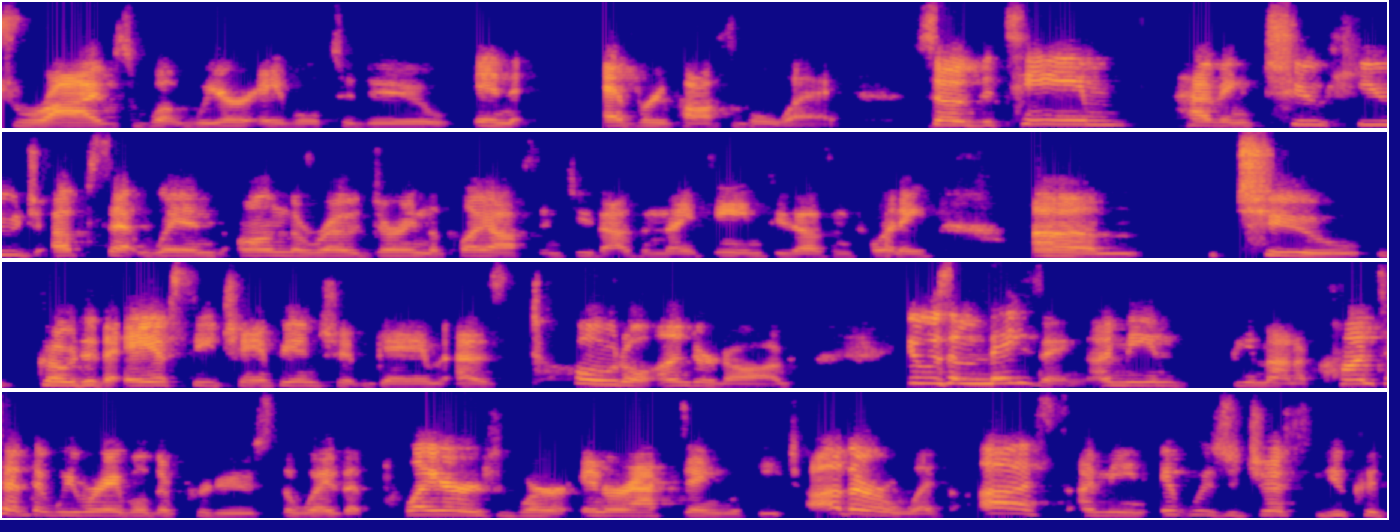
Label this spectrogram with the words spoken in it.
drives what we're able to do in every possible way. So the team having two huge upset wins on the road during the playoffs in 2019, 2020, um, to go to the AFC championship game as total underdogs. It was amazing. I mean, the amount of content that we were able to produce, the way that players were interacting with each other, with us. I mean, it was just, you could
